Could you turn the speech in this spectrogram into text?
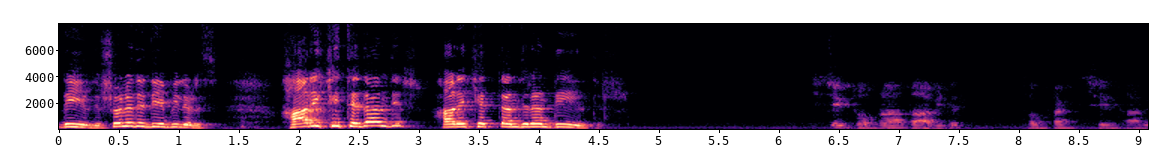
değildir. Şöyle de diyebiliriz. Hareket edendir, hareketlendiren değildir. Çiçek toprağa tabidir. Toprak çiçeğe tabi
